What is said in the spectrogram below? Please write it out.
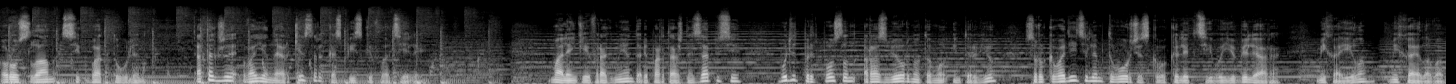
Руслан Сигбатулин – а также военный оркестр Каспийской флотилии. Маленький фрагмент репортажной записи будет предпослан развернутому интервью с руководителем творческого коллектива юбиляра Михаилом Михайловым.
